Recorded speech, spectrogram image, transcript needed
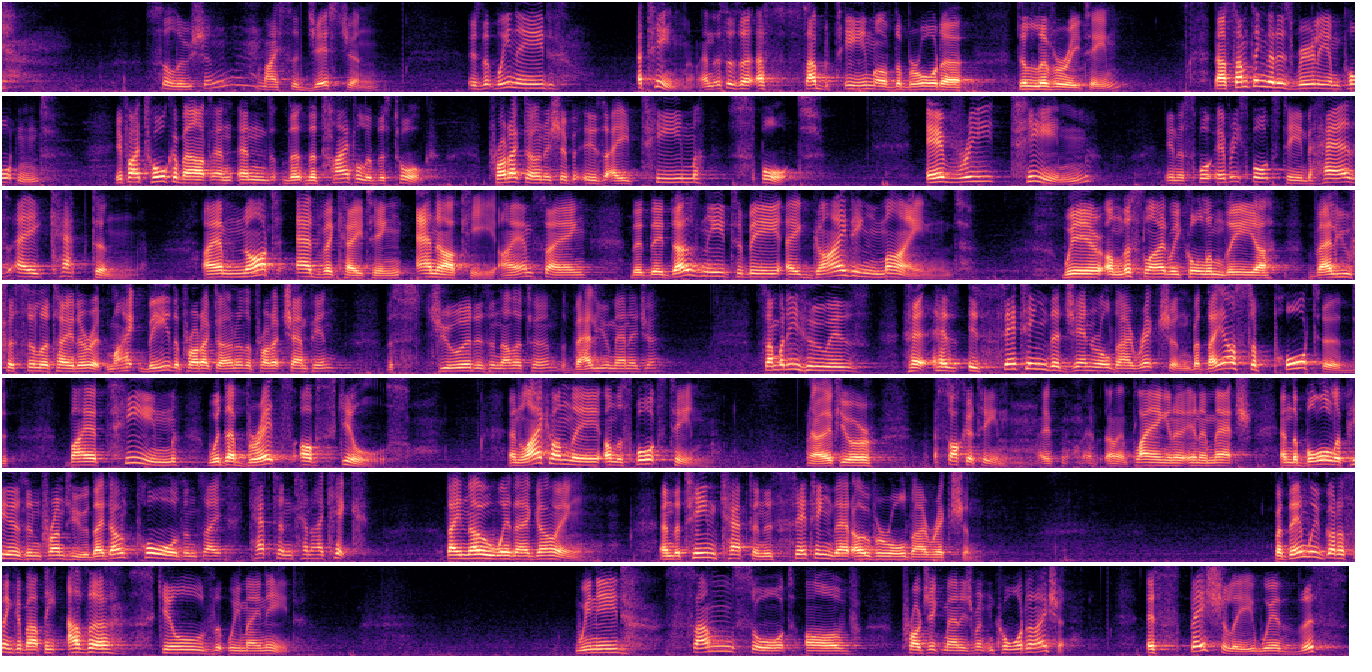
solution, my suggestion is that we need a team. And this is a, a sub team of the broader delivery team. Now, something that is really important If I talk about, and, and the, the title of this talk, product ownership is a team sport. Every team in a sport, every sports team has a captain. I am not advocating anarchy. I am saying that there does need to be a guiding mind where on this slide we call them the uh, value facilitator. It might be the product owner, the product champion. The steward is another term, the value manager. Somebody who is, ha, has, is setting the general direction, but they are supported by a team with a breadth of skills. And like on the, on the sports team, uh, if you're a soccer team playing in a, in a match and the ball appears in front of you, they don't pause and say, Captain, can I kick? They know where they're going. And the team captain is setting that overall direction. But then we've got to think about the other skills that we may need. We need some sort of project management and coordination, especially where this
